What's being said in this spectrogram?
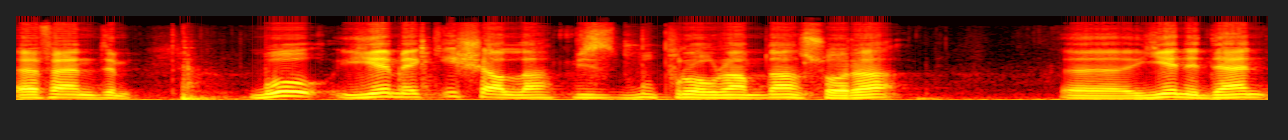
Efendim bu yemek inşallah biz bu programdan sonra e, yeniden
